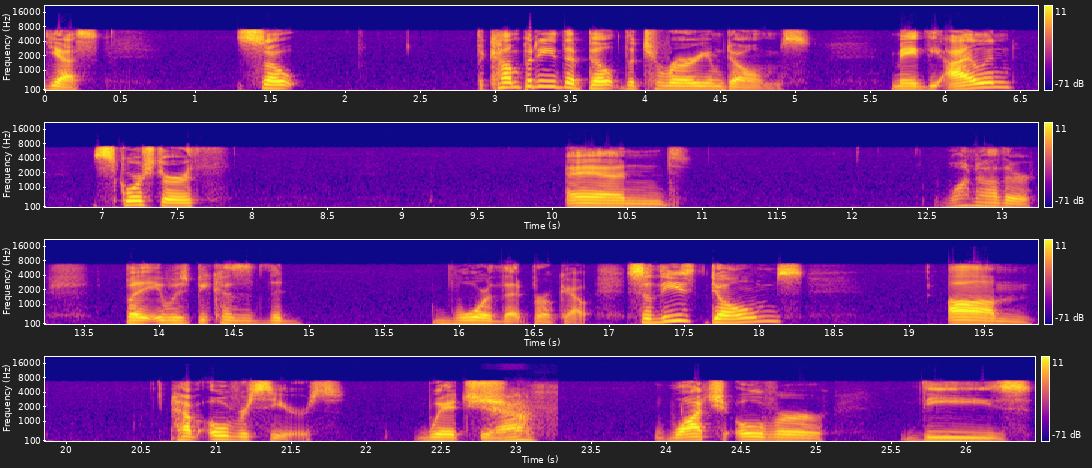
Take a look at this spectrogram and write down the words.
Yes. So, the company that built the terrarium domes made the island, scorched earth, and one other, but it was because of the war that broke out. So these domes um have overseers which Yeah. watch over these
